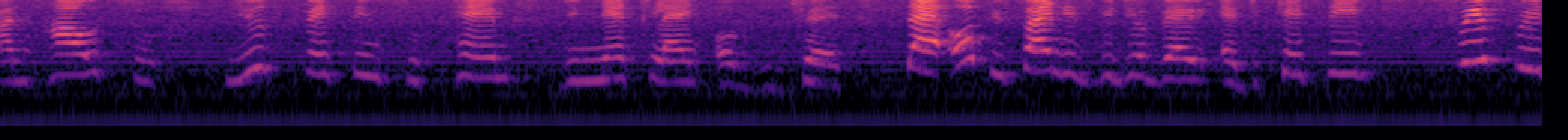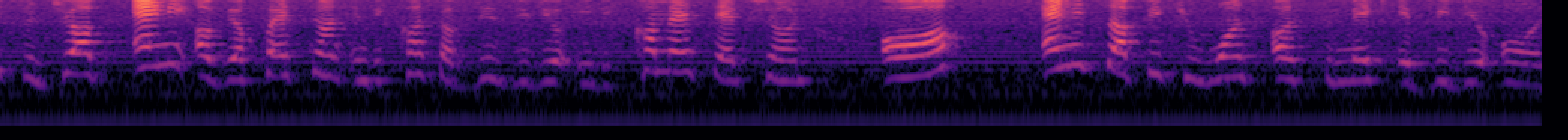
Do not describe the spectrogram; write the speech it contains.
and how to use facing to hem the neckline of the dress. So i hope you find this video very educative. Feel free to drop any of your questions in the course of this video in the comment section or any topic you want us to make a video on.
